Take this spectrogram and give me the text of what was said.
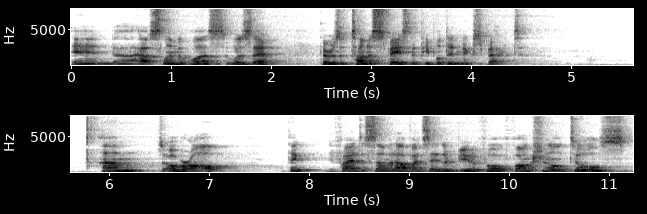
and uh, how slim it was, was that there was a ton of space that people didn't expect. Um, so overall, think if I had to sum it up, I'd say they're beautiful, functional tools,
